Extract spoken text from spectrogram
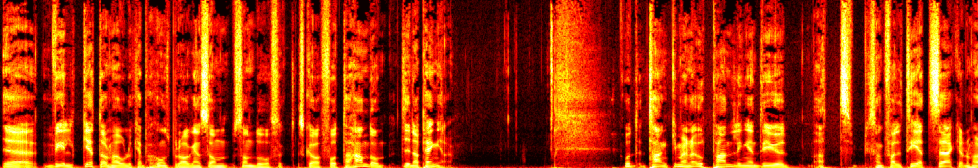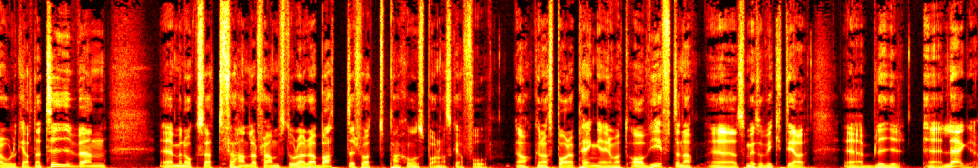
eh, vilket av de här olika pensionsbolagen som, som då ska få ta hand om dina pengar. Och tanken med den här upphandlingen det är ju att liksom kvalitetssäkra de här olika alternativen eh, men också att förhandla fram stora rabatter så att pensionsspararna ska få ja, kunna spara pengar genom att avgifterna eh, som är så viktiga eh, blir eh, lägre.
